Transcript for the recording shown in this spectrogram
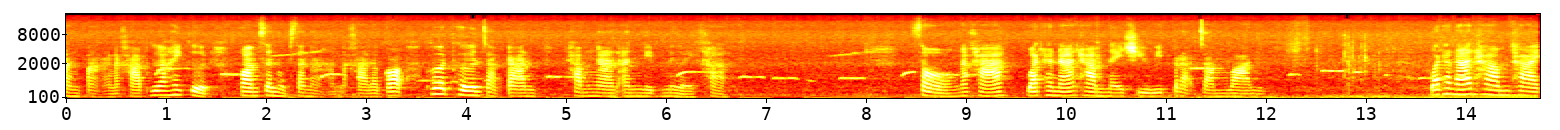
ต่างๆนะคะ เพื่อให้เกิดความสนุกสนานนะคะ แล้วก็เพลิดเพลินจากการทำงานอันเหน็ดเหนื่อยค่ะ 2. นะคะ วัฒนธรรมในชีวิตประจำวัน วัฒนธรรมไทย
